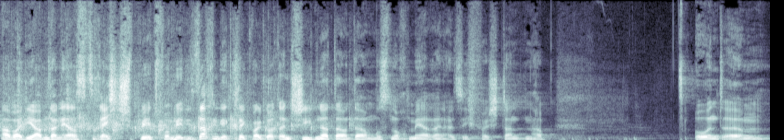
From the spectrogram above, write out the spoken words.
Aber die haben dann erst recht spät von mir die Sachen gekriegt, weil Gott entschieden hat, da, da muss noch mehr rein, als ich verstanden habe. Und ähm,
